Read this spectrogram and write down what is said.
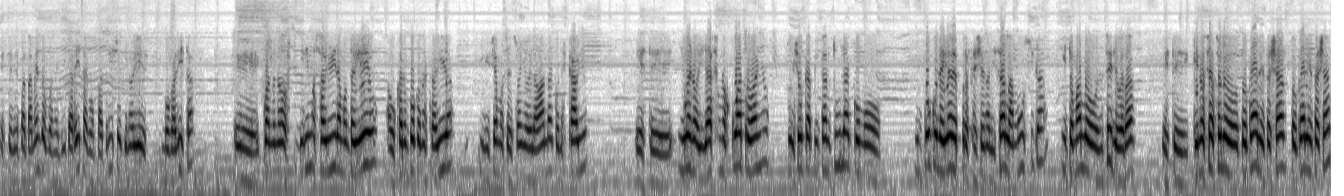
este departamento con el guitarrista, con Patricio, que no es vocalista. Eh, cuando nos vinimos a vivir a Montevideo, a buscar un poco nuestra vida, iniciamos el sueño de la banda con Escabio. Este, y bueno, y hace unos cuatro años surgió Capitán Tula como un poco la idea de profesionalizar la música y tomarlo en serio, ¿verdad? Este, que no sea solo tocar, ensayar, tocar ensayar,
